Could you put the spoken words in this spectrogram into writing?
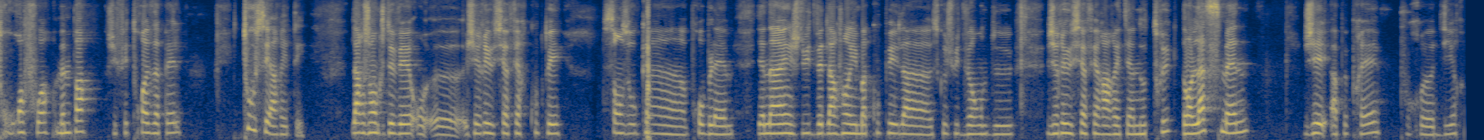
trois fois, même pas. J'ai fait trois appels. Tout s'est arrêté. L'argent que je devais, euh, j'ai réussi à faire couper sans aucun problème. Il y en a un, je lui devais de l'argent, il m'a coupé là, ce que je lui devais en deux. J'ai réussi à faire arrêter un autre truc. Dans la semaine, j'ai à peu près, pour euh, dire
